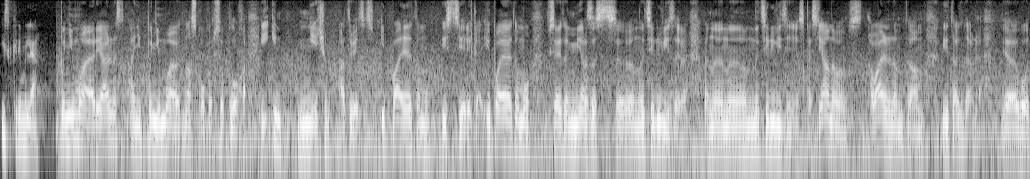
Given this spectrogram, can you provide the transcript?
из Кремля понимая реальность, они понимают, насколько все плохо. И им нечем ответить. И поэтому истерика. И поэтому вся эта мерзость э, на телевизоре, на, на, на телевидении с Касьяновым, с Навальным там и так далее. Э, вот.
